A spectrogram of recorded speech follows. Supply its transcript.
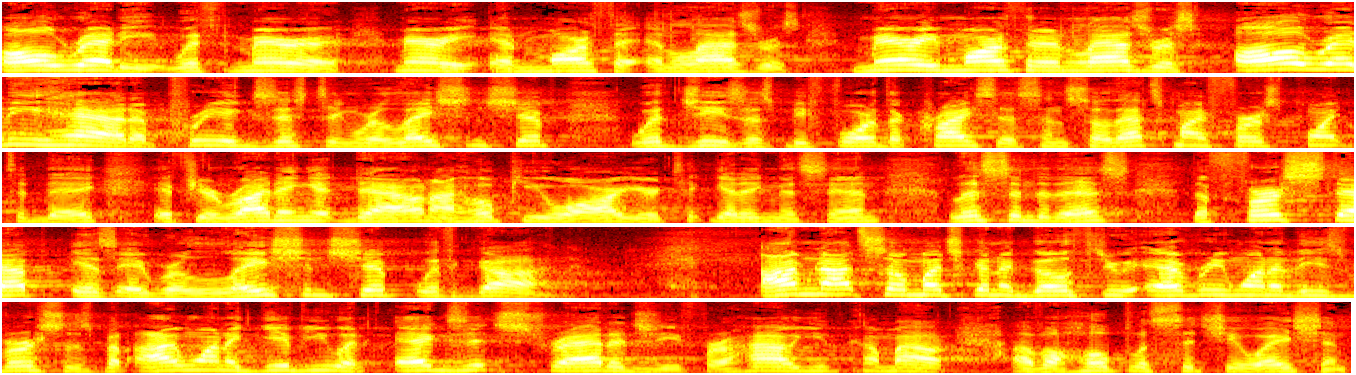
already with Mary, Mary and Martha and Lazarus. Mary, Martha, and Lazarus already had a pre existing relationship with Jesus before the crisis. And so that's my first point today. If you're writing it down, I hope you are, you're t- getting this in. Listen to this. The first step is a relationship with God. I'm not so much going to go through every one of these verses, but I want to give you an exit strategy for how you come out of a hopeless situation.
